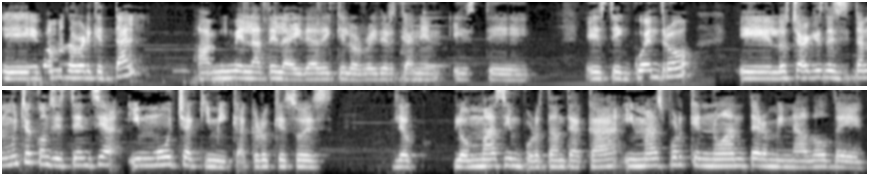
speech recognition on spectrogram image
eh, vamos a ver qué tal. A mí me late la idea de que los Raiders ganen este, este encuentro. Eh, los Chargers necesitan mucha consistencia y mucha química. Creo que eso es lo, más importante acá y más porque no han terminado de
